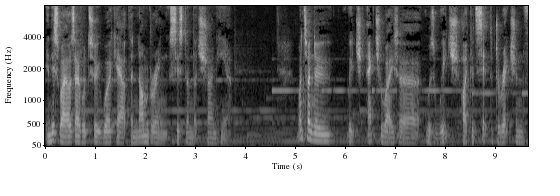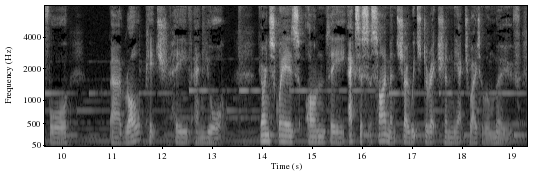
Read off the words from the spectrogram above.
In this way I was able to work out the numbering system that's shown here. Once I knew which actuator was which, I could set the direction for uh, roll, pitch, heave and yaw. The orange squares on the axis assignment show which direction the actuator will move.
